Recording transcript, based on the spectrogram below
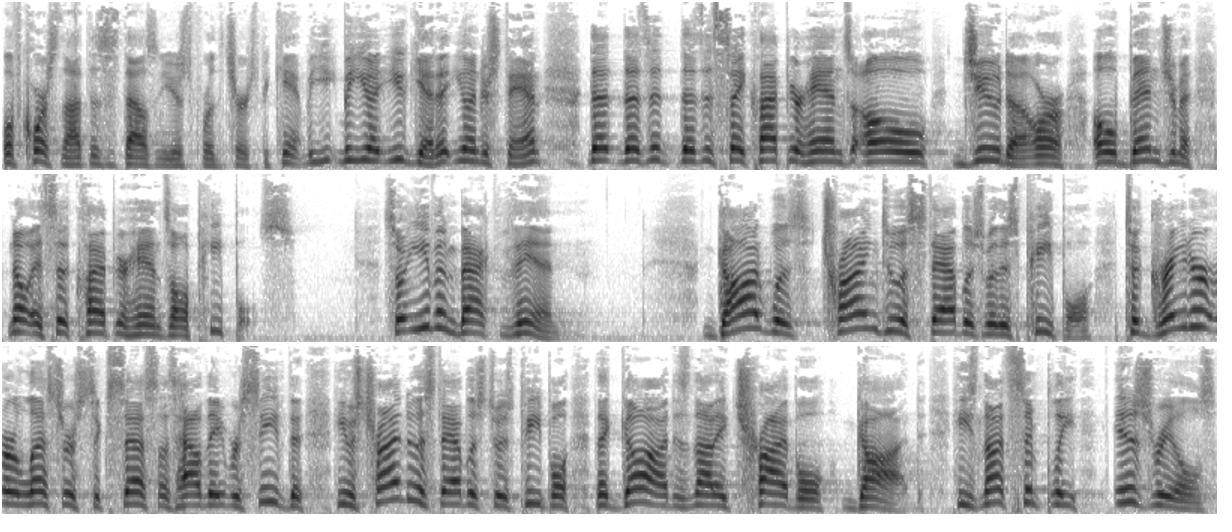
Well, of course not. This is a thousand years before the church became. But you, but you, you get it. You understand. Does it, does it say clap your hands, O Judah or O Benjamin? No, it says clap your hands, all peoples. So even back then, God was trying to establish with his people, to greater or lesser success as how they received it, he was trying to establish to his people that God is not a tribal God. He's not simply Israel's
